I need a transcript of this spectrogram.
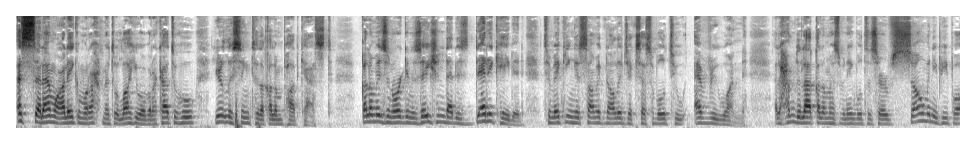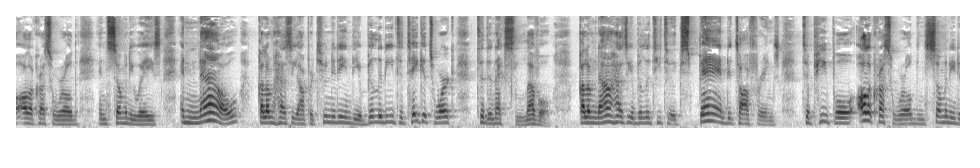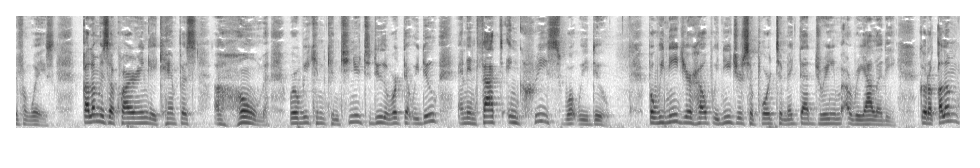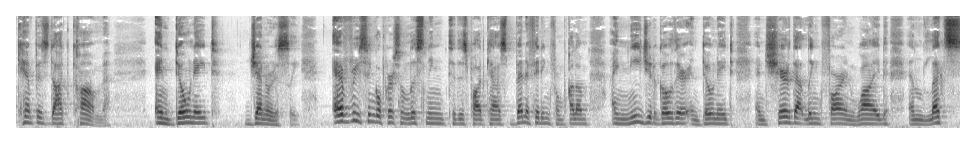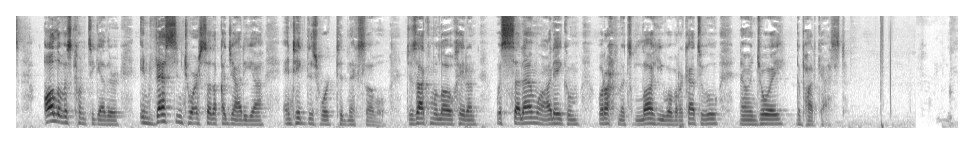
Assalamu alaikum wa rahmatullahi wa barakatuhu. You're listening to the Qalam podcast. Qalam is an organization that is dedicated to making Islamic knowledge accessible to everyone. Alhamdulillah, Qalam has been able to serve so many people all across the world in so many ways. And now, Qalam has the opportunity and the ability to take its work to the next level. Qalam now has the ability to expand its offerings to people all across the world in so many different ways. Qalam is acquiring a campus, a home, where we can continue to do the work that we do and, in fact, increase what we do. But we need your help, we need your support to make that dream a reality. Go to qalamcampus.com and donate generously. Every single person listening to this podcast benefiting from Qalam, I need you to go there and donate and share that link far and wide and let's all of us come together, invest into our sadaqah jariyah, and take this work to the next level. Jazakumullahu khairan. Wassalamu alaikum wa rahmatullahi wa barakatuhu. Now enjoy the podcast.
